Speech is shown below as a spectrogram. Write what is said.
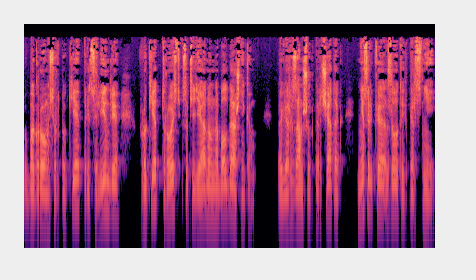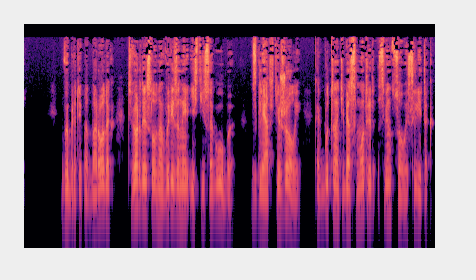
В багровом сюртуке, при цилиндре, в руке трость с обсидиановым набалдашником, поверх замшевых перчаток несколько золотых перстней. Выбритый подбородок, твердые, словно вырезанные из тиса губы, взгляд тяжелый, как будто на тебя смотрит свинцовый слиток.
